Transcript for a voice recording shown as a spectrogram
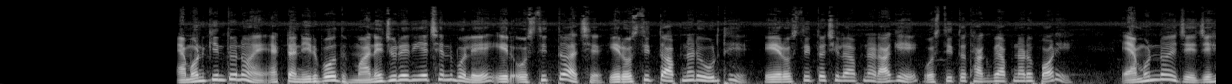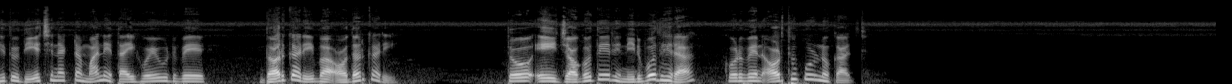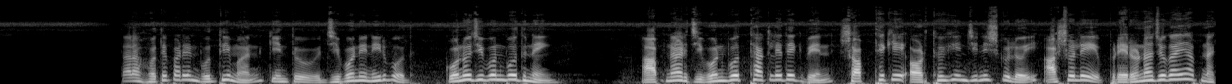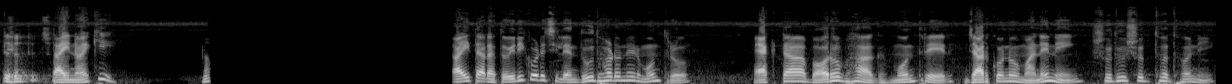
এমন কিন্তু নয়, একটা নির্বোধ মানে জুড়ে দিয়েছেন বলে এর অস্তিত্ব আছে। এর অস্তিত্ব আপনারও ঊর্ধ্বে। এর অস্তিত্ব ছিল আপনার আগে, অস্তিত্ব থাকবে আপনারও পরে। এমন নয় যে, যেহেতু দিয়েছেন একটা মানে তাই হয়ে উঠবে দরকারি বা অদরকারি। তো এই জগতের নির্বোধেরা করবেন অর্থপূর্ণ কাজ। তারা হতে পারেন বুদ্ধিমান কিন্তু জীবনে নির্বোধ কোনো জীবনবোধ নেই। আপনার জীবনবোধ থাকলে দেখবেন সবথেকে অর্থহীন জিনিসগুলোই আসলে প্রেরণা যোগায় আপনাকে? তাই নয় কি? তাই তারা তৈরি করেছিলেন দু ধরনের মন্ত্র। একটা বড় ভাগ মন্ত্রের যার কোনো মানে নেই শুধু শুদ্ধ ধ্বনি।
